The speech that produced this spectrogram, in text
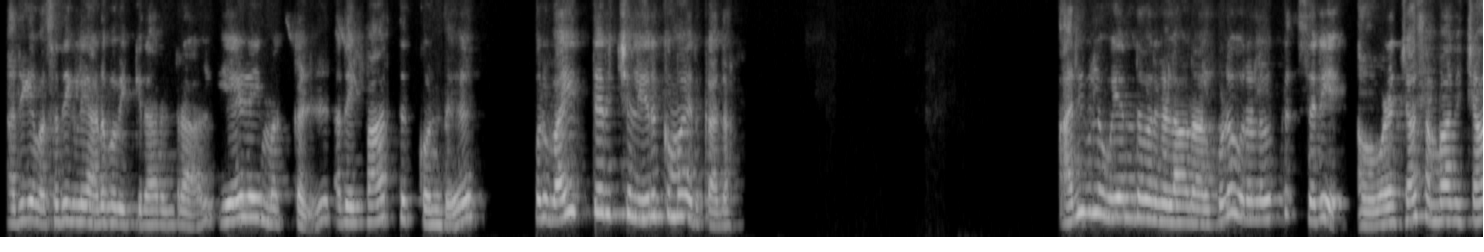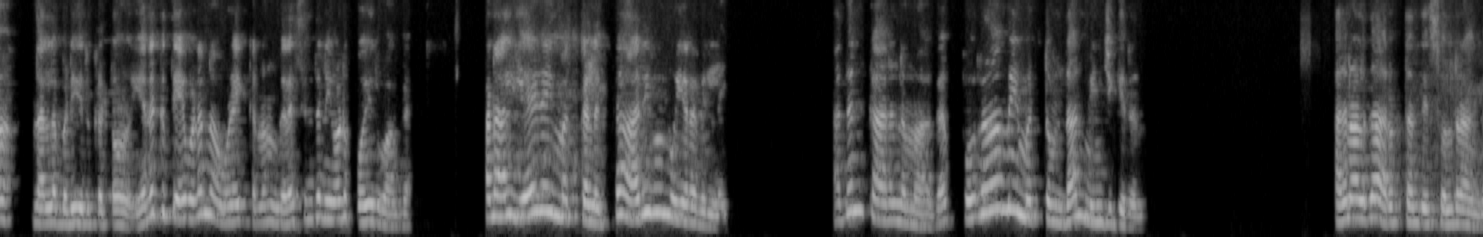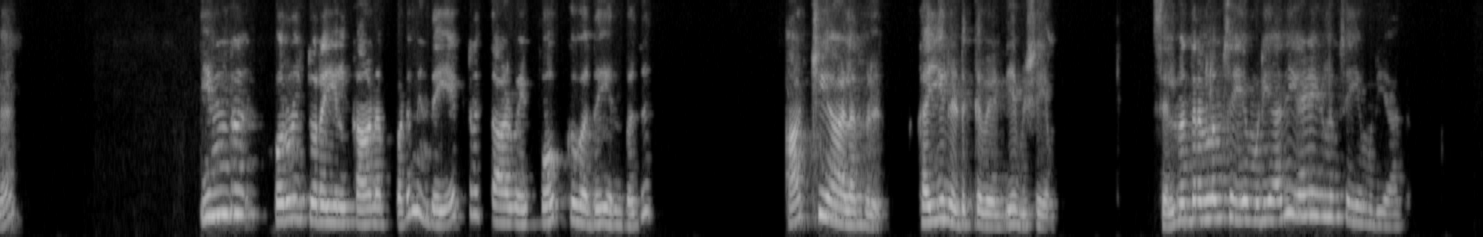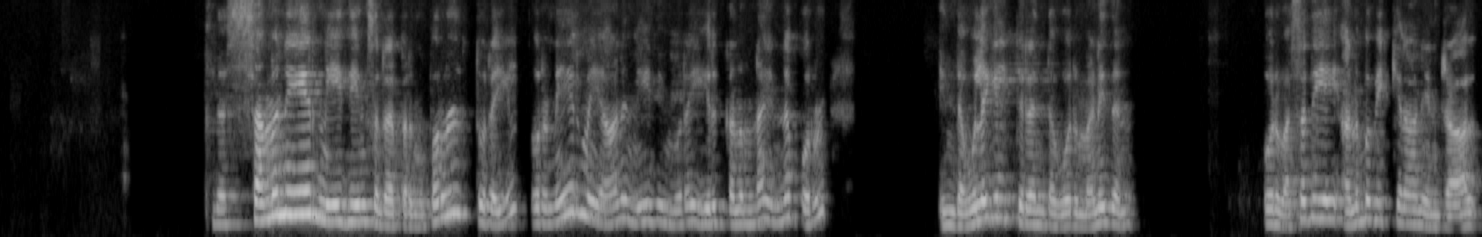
அதிக வசதிகளை அனுபவிக்கிறார் என்றால் ஏழை மக்கள் அதை பார்த்து கொண்டு ஒரு வயிற்றுச்சல் இருக்குமா இருக்காதா? அறிவுல உயர்ந்தவர்களானால் கூட ஓரளவுக்கு சரி அவன் உழைச்சா சம்பாதிச்சான் நல்லபடி இருக்கட்டும். எனக்கு தேவைன்னா நான் உழைக்கணுங்கிற சிந்தனையோட போயிருவாங்க. ஆனால் ஏழை மக்களுக்கு அறிவும் உயரவில்லை. அதன் காரணமாக பொறாமை மட்டும்தான் மிஞ்சுகிறது. அதனாலதான் அருட்தந்தை சொல்றாங்க இன்று பொருள் துறையில் காணப்படும் இந்த ஏற்றத்தாழ்வை போக்குவது என்பது ஆட்சியாளர்கள் கையில் எடுக்க வேண்டிய விஷயம். செல்வந்தர்களும் செய்ய முடியாது ஏழைகளும் செய்ய முடியாது. இந்த சமநேர் நீதின்னு சொல்ற பாருங்க. பொருள் துறையில் ஒரு நேர்மையான நீதி முறை இருக்கணும்னா என்ன பொருள்? இந்த உலகில் பிறந்த ஒரு மனிதன் ஒரு வசதியை அனுபவிக்கிறான் என்றால்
